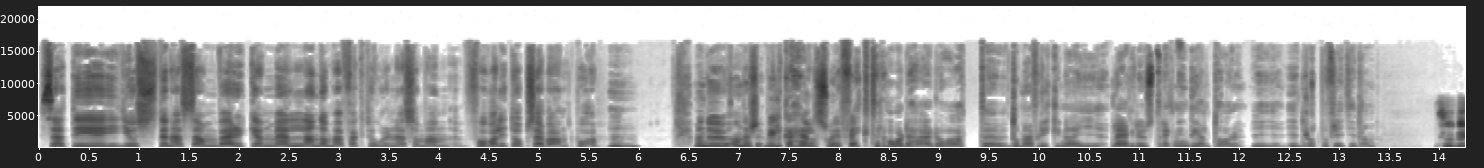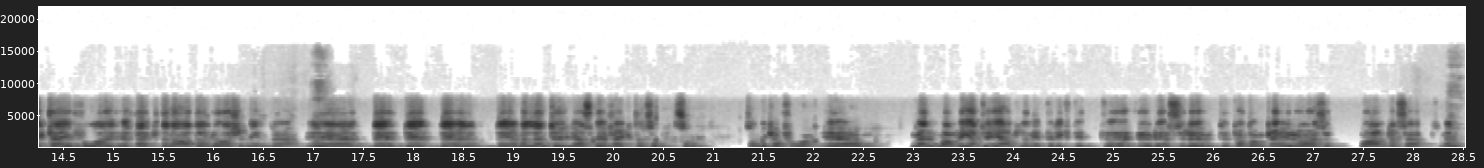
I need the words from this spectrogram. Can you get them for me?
Så att det är just den här samverkan mellan de här faktorerna som man får vara lite observant på. Mm. Men du Anders, vilka hälsoeffekter har det här då att eh, de här flickorna i lägre utsträckning deltar i idrott på fritiden? Så det kan ju få effekten av att de rör sig mindre. Mm. Eh, det, det, det, det, är väl den tydligaste effekten som, som, som det kan få. Eh, men man vet ju egentligen inte riktigt eh, hur det ser ut utan de kan ju röra sig på andra sätt. Men, mm.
